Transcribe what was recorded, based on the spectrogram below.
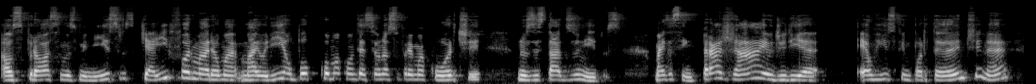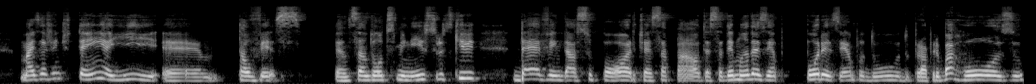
aos próximos ministros, que aí formarão uma maioria, um pouco como aconteceu na Suprema Corte nos Estados Unidos. Mas, assim, para já, eu diria, é um risco importante, né? Mas a gente tem aí, é, talvez, pensando outros ministros que devem dar suporte a essa pauta, essa demanda, exemplo, por exemplo, do, do próprio Barroso.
